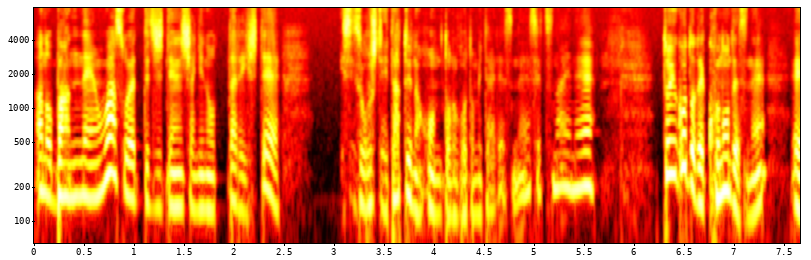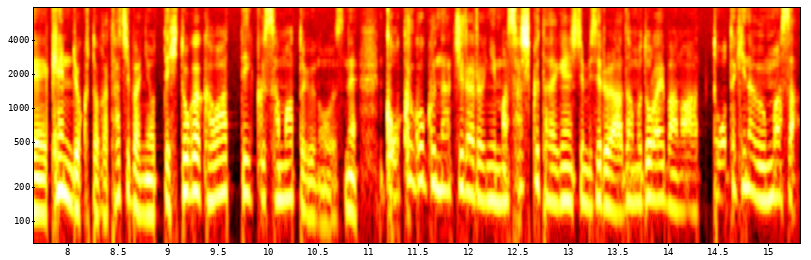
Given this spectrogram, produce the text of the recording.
あの晩年はそうやって自転車に乗ったりして過ごしていたというのは本当のことみたいですね。切ないね。ということでこのですね、えー、権力とか立場によって人が変わっていく様というのをですねごくごくナチュラルにまさしく体現してみせるアダム・ドライバーの圧倒的なうまさ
